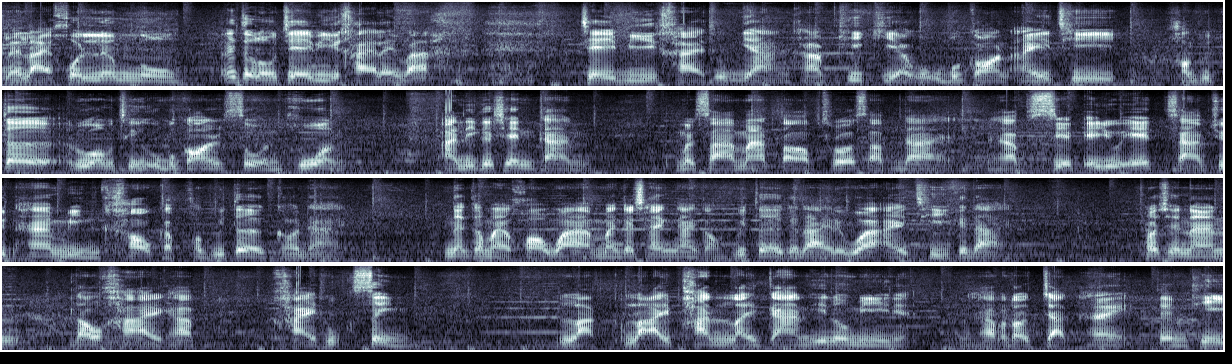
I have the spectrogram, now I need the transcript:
หลายๆ คนเริ่มงงเอ้ยตกลง JB ขายอะไรวะ JB ขายทุกอย่างครับ ที่เกี่ยวกับอุปกรณ์ IT คอมพิวเตอร์ รวมถึงอุปกรณ์ส่วนพ่วง อันนี้ก็เช่นกัน มันสามารถตอบโทรศัพท์ได้นะครับเสียบ AUX 3.5 มิลเข้ากับคอมพิวเตอร์ก็ได้ นั่นก็หมายความว่ามันก็ใช้งานกับคอมพิวเตอร์ก็ได้หรือว่า IT ก็ได้ เพราะฉะนั้นเราขายครับขายทุกสิ่งหลักหลายพันรายการที่เรามีเนี่ยนะครับเราจัดให้เต็มที่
